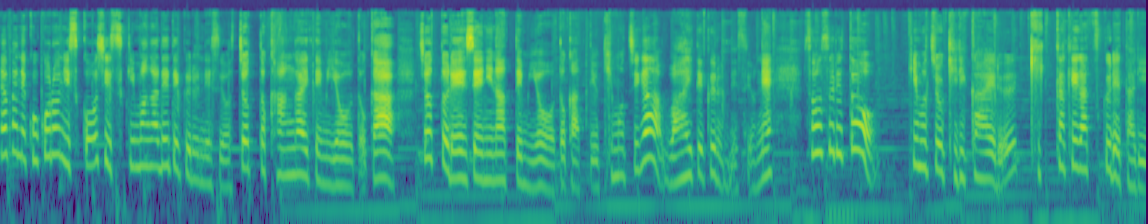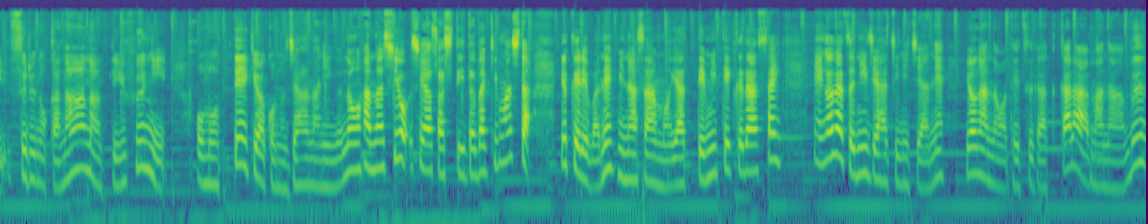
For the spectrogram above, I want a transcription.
やっぱね心に少し隙間が出てくるんですよ。ちょっと考えてみようとかちょっと冷静になってみようとかっていう気持ちが湧いてくるんですよね。そうすると気持ちを切り替えるきっかけが作れたりするのかななんていうふうに思って今日はこのジャーナリングのお話をシェアさせていただきました。よければね皆さんもやってみてください。5月28日はねヨガの哲学から学ぶ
